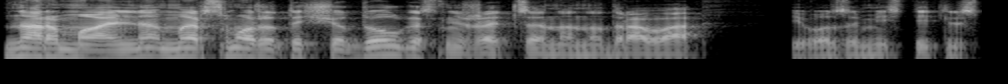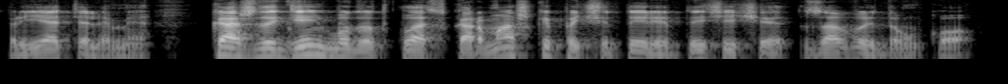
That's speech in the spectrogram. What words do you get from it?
Нормально, мэр сможет еще долго снижать цены на дрова. Его заместитель с приятелями каждый день будут класть в кармашки по четыре тысячи за выдумку.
